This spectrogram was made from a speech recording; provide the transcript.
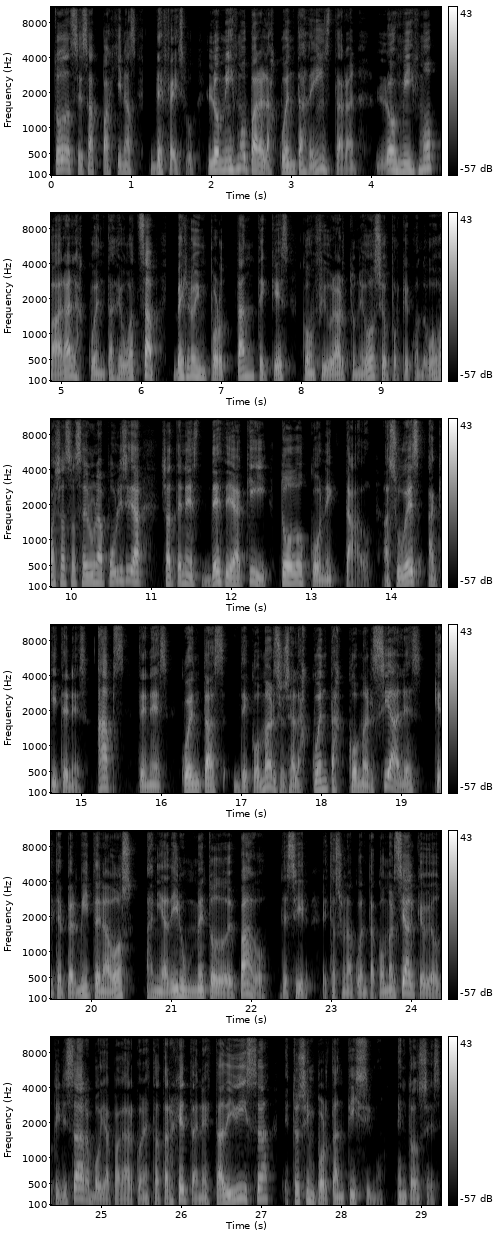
todas esas páginas de Facebook. Lo mismo para las cuentas de Instagram, lo mismo para las cuentas de WhatsApp. ¿Ves lo importante que es configurar tu negocio? Porque cuando vos vayas a hacer una publicidad, ya tenés desde aquí todo conectado. A su vez, aquí tenés apps, tenés cuentas de comercio, o sea, las cuentas comerciales que te permiten a vos añadir un método de pago. Es decir, esta es una cuenta comercial que voy a utilizar, voy a pagar con esta tarjeta en esta divisa. Esto es importantísimo. Entonces,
